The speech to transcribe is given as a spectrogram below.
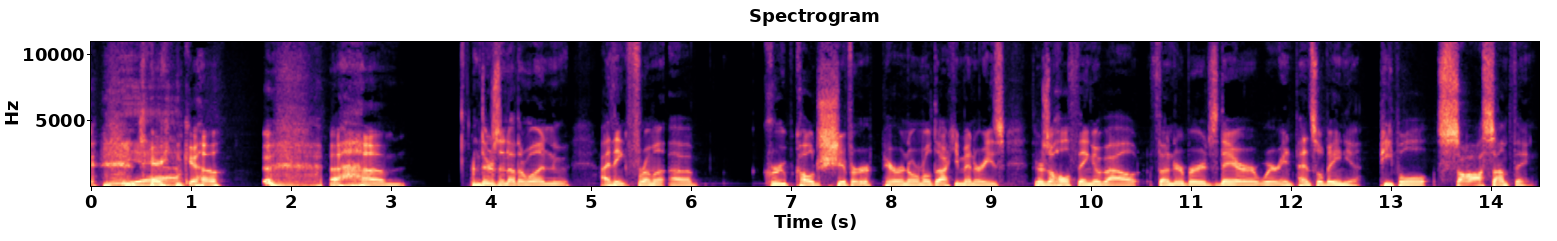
there you go. Um, there's another one, I think, from a, a group called Shiver Paranormal Documentaries. There's a whole thing about Thunderbirds there, where in Pennsylvania, people saw something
